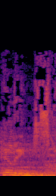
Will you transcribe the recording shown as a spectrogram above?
Killing spree.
